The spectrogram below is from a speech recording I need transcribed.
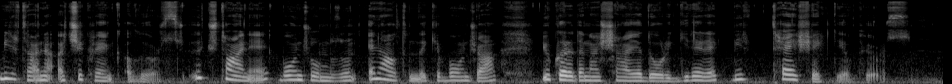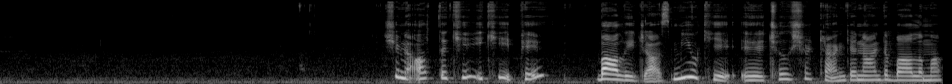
bir tane açık renk alıyoruz. Üç tane boncuğumuzun en altındaki boncuğa yukarıdan aşağıya doğru girerek bir T şekli yapıyoruz. Şimdi alttaki iki ipi bağlayacağız. Miyuki e, çalışırken genelde bağlama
